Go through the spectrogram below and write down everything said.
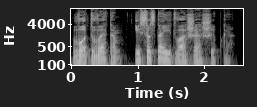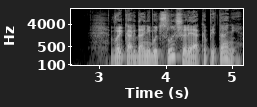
Вот в этом и состоит ваша ошибка. Вы когда-нибудь слышали о капитане,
